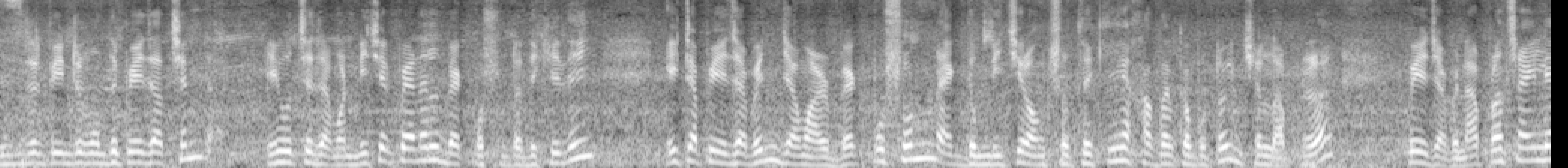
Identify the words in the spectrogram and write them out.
ডিজিটাল প্রিন্টের মধ্যে পেয়ে যাচ্ছেন। এই হচ্ছে জামার নিচের প্যানেল ব্যাক পোষণটা দেখিয়ে দিই। এইটা পেয়ে যাবেন জামার ব্যাক পোষণ একদম নিচের অংশ থেকে হাতার কাপড়টা ইনশাল্লাহ আপনারা পেয়ে যাবেন। আপনারা চাইলে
